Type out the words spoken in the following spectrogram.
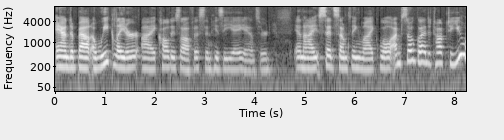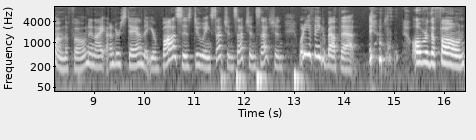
and about a week later i called his office and his ea answered and I said something like, Well, I'm so glad to talk to you on the phone, and I understand that your boss is doing such and such and such. And what do you think about that? Over the phone,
